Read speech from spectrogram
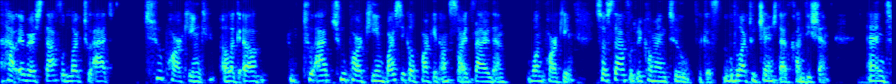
However, staff would like to add two parking, uh, like uh, to add two parking, bicycle parking on site rather than one parking. So staff would recommend to, because would like to change that condition. And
